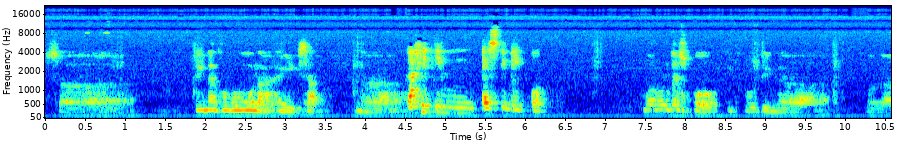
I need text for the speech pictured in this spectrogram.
sa tingnan ko po muna ay exact na Kahit in estimate po. more or less po, including uh, mga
